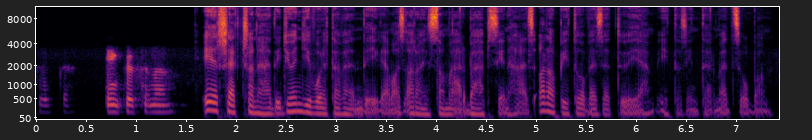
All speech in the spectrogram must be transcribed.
szépen. Én köszönöm. Érsek Csanádi Gyöngyi volt a vendégem, az Aranyszamár Bábszínház alapító vezetője itt az Intermedzóban.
